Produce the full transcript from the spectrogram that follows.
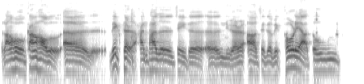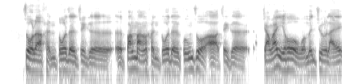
然后刚好呃，Victor 和他的这个呃女儿啊，这个 Victoria 都做了很多的这个呃帮忙很多的工作啊，这个讲完以后，我们就来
